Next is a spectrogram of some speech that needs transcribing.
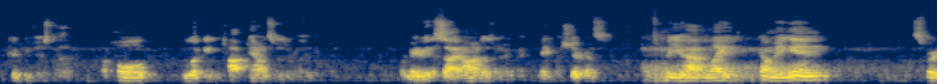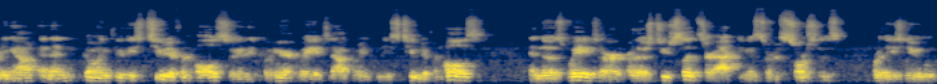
it could be just a, a hole looking top down, so it doesn't really, or maybe the side on doesn't really make much difference. But you have light coming in, spreading out, and then going through these two different holes. So you have these coherent waves now coming from these two different holes, and those waves are, or those two slits are acting as sort of sources for these new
